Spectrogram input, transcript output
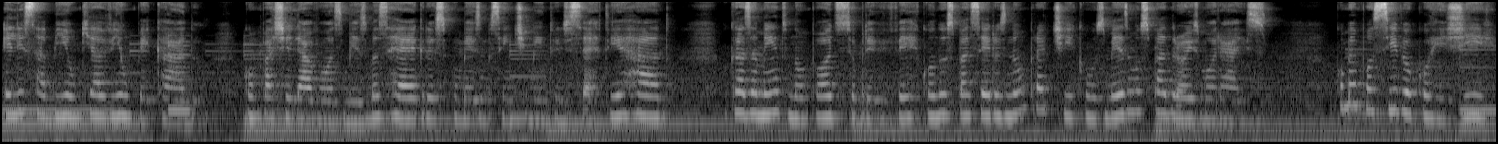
Eles sabiam que haviam pecado, compartilhavam as mesmas regras, o mesmo sentimento de certo e errado. O casamento não pode sobreviver quando os parceiros não praticam os mesmos padrões morais. Como é possível corrigir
